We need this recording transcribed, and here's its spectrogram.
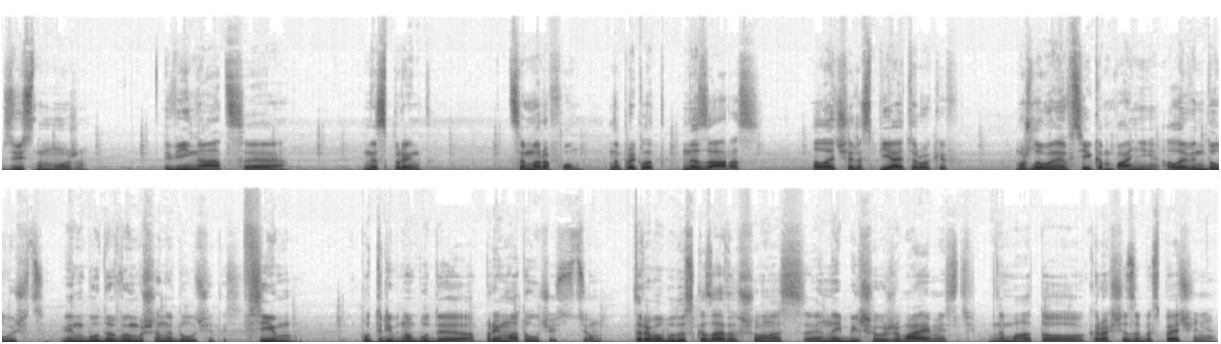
Звісно, може. Війна це не спринт, це марафон. Наприклад, не зараз, але через 5 років Можливо, не в цій компанії, але він долучиться. Він буде вимушений долучитись. Всім потрібно буде приймати участь в цьому. Треба буде сказати, що у нас е, найбільша виживаємість, набагато краще забезпечення,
